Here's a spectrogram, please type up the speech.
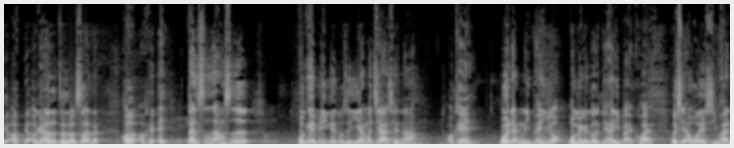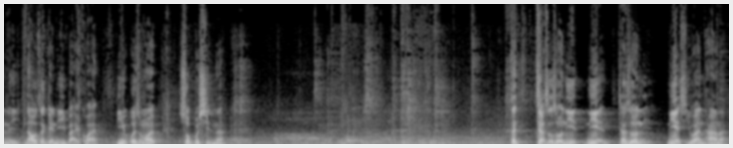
OK OK，那这就算了。呃 OK，哎，但事实上是，我给每一个都是一样的价钱啊。OK，我有两个女朋友，我每个都是给她一百块，而现在我也喜欢你，那我再给你一百块，你为什么说不行呢？哦，因为我不喜欢。但假设说你你也假设说你你也喜欢他呢。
